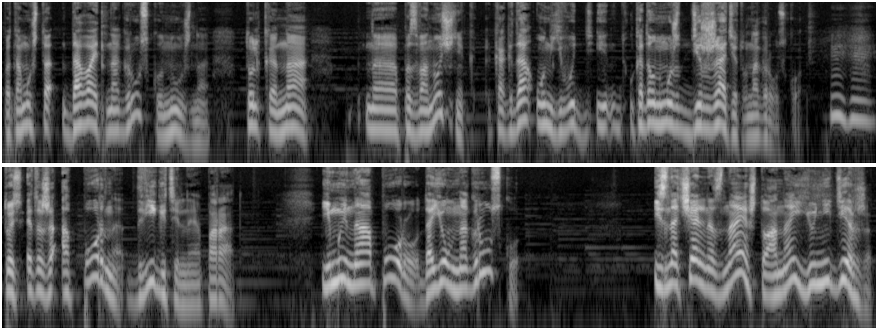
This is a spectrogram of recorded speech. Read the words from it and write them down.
Потому что давать нагрузку нужно только на позвоночник, когда он, его, когда он может держать эту нагрузку. Мгм. То есть это же опорно-двигательный аппарат. И мы на опору даем нагрузку, изначально зная, что она ее не держит.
